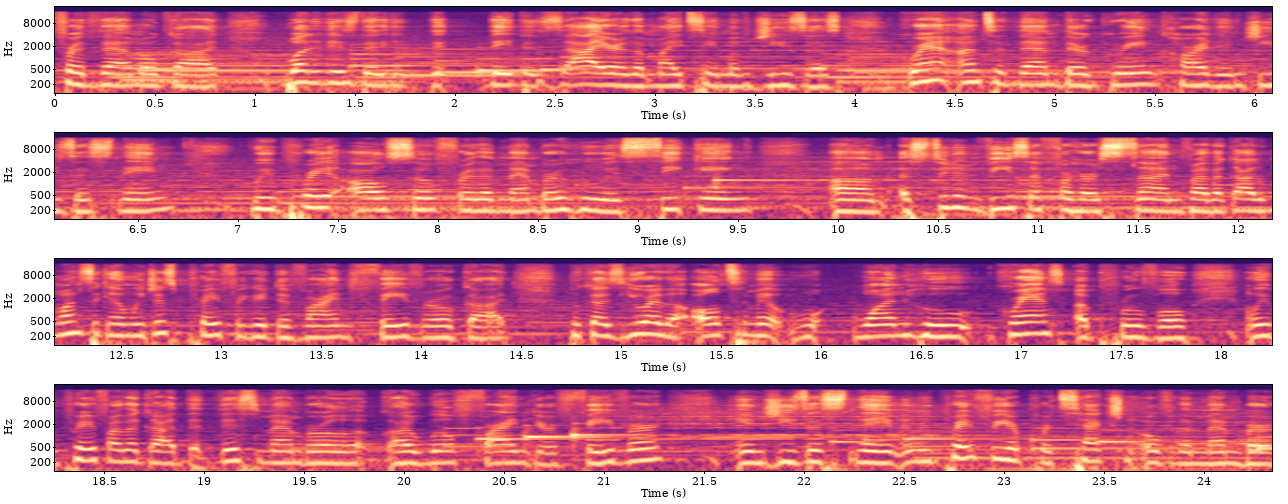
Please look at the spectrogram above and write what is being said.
for them, oh God, what it is that they desire in the mighty name of Jesus. Grant unto them their green card in Jesus' name. We pray also for the member who is seeking um, a student visa for her son. Father God, once again, we just pray for your divine favor, oh God, because you are the ultimate one who grants approval. And we pray, Father God, that this member, oh God, will find your favor in Jesus' name. And we pray for your protection over the member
